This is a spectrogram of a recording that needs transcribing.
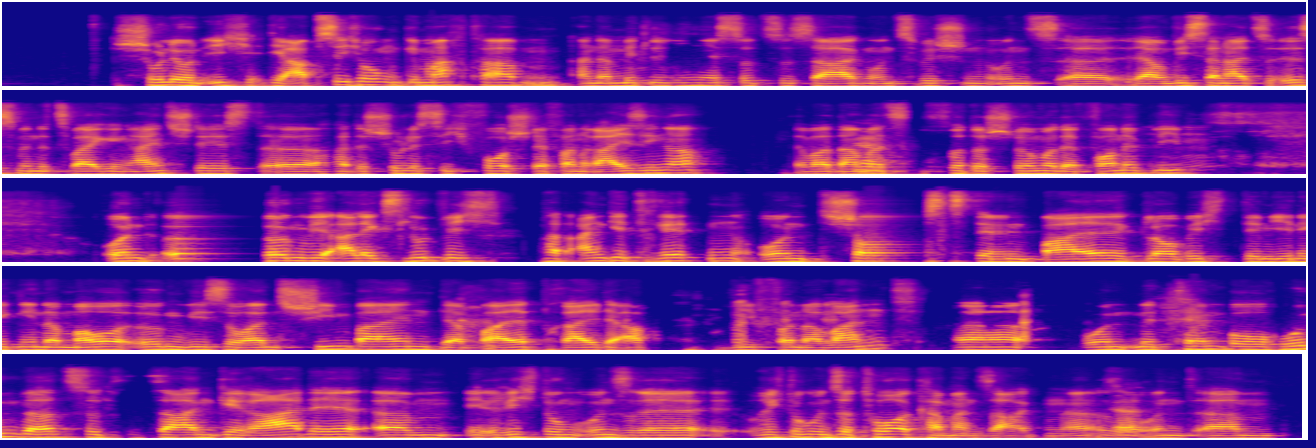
Schulle und ich die Absicherung gemacht haben, an der Mittellinie sozusagen und zwischen uns, äh, ja, und wie es dann halt so ist, wenn du zwei gegen eins stehst, äh, hatte Schulle sich vor Stefan Reisinger der war damals ja. ein vierter Stürmer, der vorne blieb. Und irgendwie Alex Ludwig hat angetreten und schoss den Ball, glaube ich, demjenigen in der Mauer irgendwie so ans Schienbein. Der Ball prallte ab wie von der Wand äh, und mit Tempo 100 sozusagen gerade ähm, Richtung, unsere, Richtung unser Tor, kann man sagen. Ne? Also, ja. Und ähm,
